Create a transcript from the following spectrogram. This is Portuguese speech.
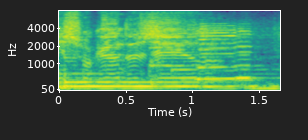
Enxugando gelo,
